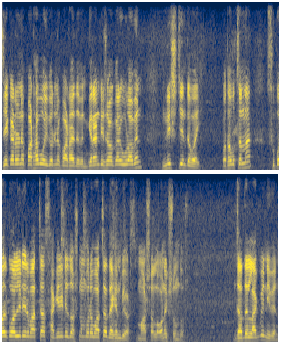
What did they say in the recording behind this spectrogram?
যে কারণে পাঠাবো, ওই কারণে পাঠায় দেবেন। গ্যারান্টি সহকারে উড়াবেন, নিশ্চিন্তে ভাই। কথা বলছেন না? সুপার কোয়ালিটির বাচ্চা সাকিরিটি দশ নম্বরের বাচ্চা, দেখেন বিয়ার্স মার্শাল্লাহ অনেক সুন্দর। যাদের লাগবে নেবেন।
